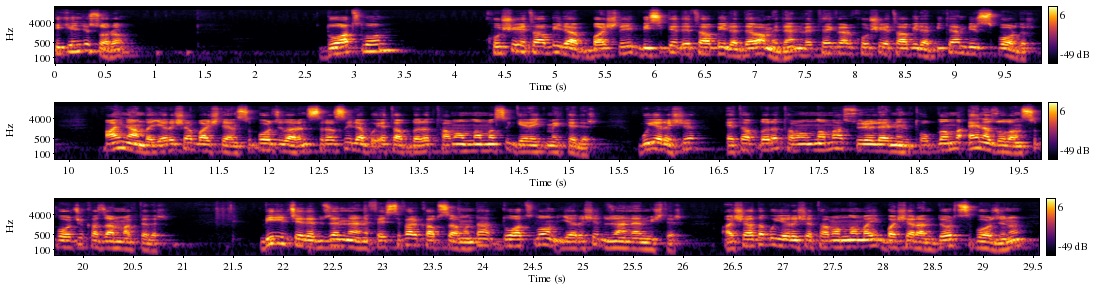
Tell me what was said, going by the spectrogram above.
İkinci soru. Duatlon koşu etabıyla başlayıp bisiklet etabıyla devam eden ve tekrar koşu etabıyla biten bir spordur. Aynı anda yarışa başlayan sporcuların sırasıyla bu etapları tamamlaması gerekmektedir. Bu yarışı etapları tamamlama sürelerinin toplamı en az olan sporcu kazanmaktadır. Bir ilçede düzenlenen festival kapsamında duatlon yarışı düzenlenmiştir. Aşağıda bu yarışı tamamlamayı başaran 4 sporcunun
